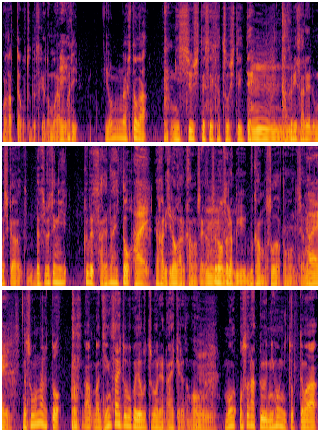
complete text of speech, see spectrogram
分かったことですけどもやっぱりいろんな人が 密集して生活をしていて隔離されるもしくは別々に区別されないと、はい、やはり広がる可能性がある、それはおそらく武漢もそうだと思うんですよね。はい、でそうなると あ、まあ、人災と僕は呼ぶつもりはないけれども、もうおそらく日本にとっては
